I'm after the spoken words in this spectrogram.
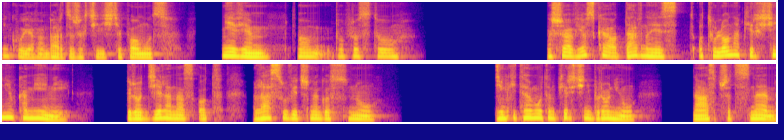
Dziękuję wam bardzo, że chcieliście pomóc. Nie wiem, to po prostu. Nasza wioska od dawna jest otulona pierścieniem kamieni, który oddziela nas od lasu wiecznego snu. Dzięki temu ten pierścień bronił nas przed snem,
